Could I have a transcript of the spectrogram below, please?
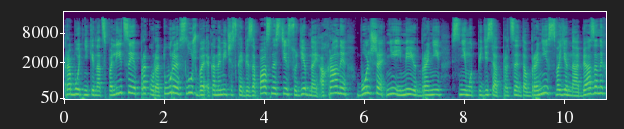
Работники нацполиции, прокуратуры, службы экономической безопасности, судебной охраны больше не имеют брони. Снимут 50% брони с военнообязанных,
